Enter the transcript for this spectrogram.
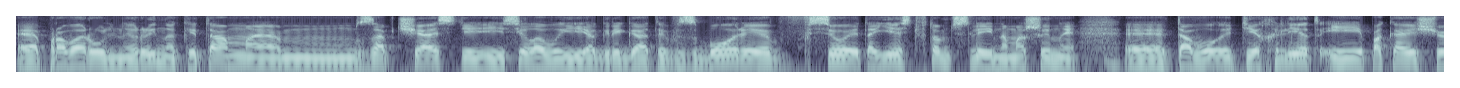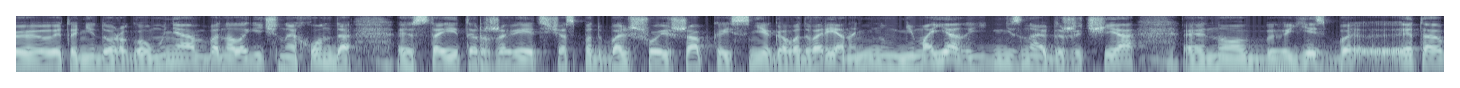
э, праворульный рынок, и там эм, запчасти и силовые агрегаты в сборе, все это есть, в том числе и на машины э, того, тех лет, и пока еще это недорого. У меня аналогичная Honda стоит и ржавеет сейчас под большой шапкой снега во дворе. Она ну, не моя, не знаю даже чья, э, но есть это,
